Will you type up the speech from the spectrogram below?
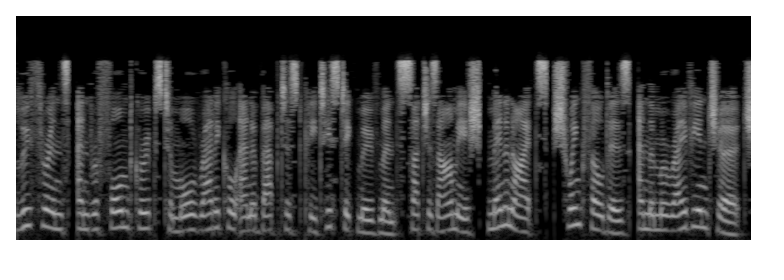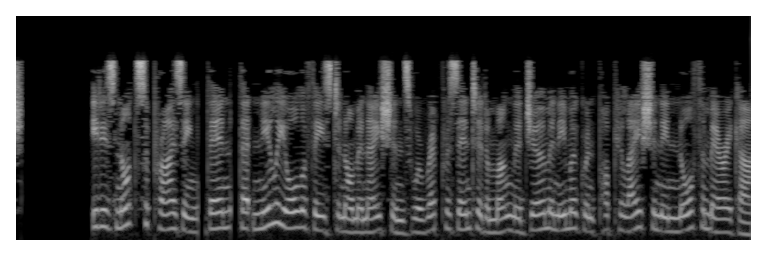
Lutherans, and Reformed groups to more radical Anabaptist Pietistic movements such as Amish, Mennonites, Schwenkfelders, and the Moravian Church. It is not surprising, then, that nearly all of these denominations were represented among the German immigrant population in North America.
